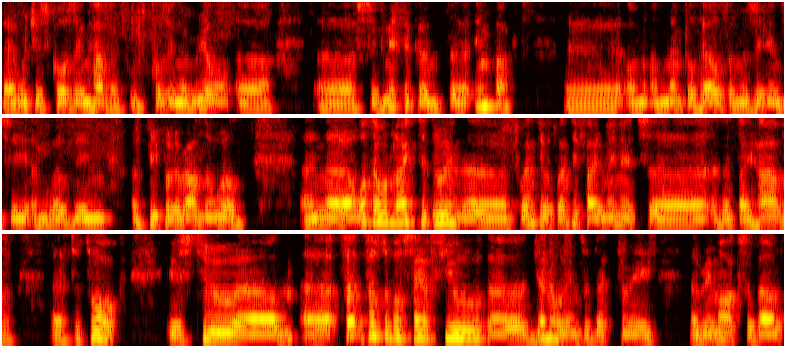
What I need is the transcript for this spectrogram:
which is causing havoc, which is causing a real significant impact uh, on, on, mental health and resiliency and well-being of people around the world. And uh, what I would like to do in the 20 or 25 minutes uh, that I have uh, to talk is to, um, uh, first of all, say a few uh, general introductory uh, remarks about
